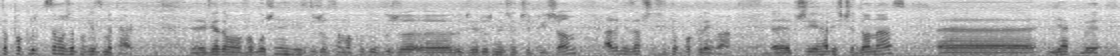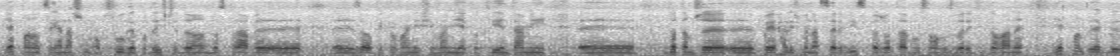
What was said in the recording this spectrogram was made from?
To pokrótce może powiedzmy tak. E, Wiadomo, w ogłoszeniach jest dużo samochodów, dużo e, ludzie różnych rzeczy piszą, ale nie zawsze się to pokrywa. E, przyjechaliście do nas, e, jakby, jak Pan ocenia naszą obsługę, podejście do, do sprawy, e, e, zaopiekowanie się Wami jako klientami. E, dodam, że e, pojechaliśmy na serwis Peugeota, był samochód zweryfikowany. Jak Pan to jakby e,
